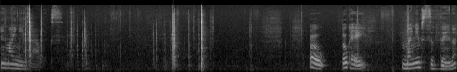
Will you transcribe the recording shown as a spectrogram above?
And my name's Alex. Oh, okay. My name's Savennah.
